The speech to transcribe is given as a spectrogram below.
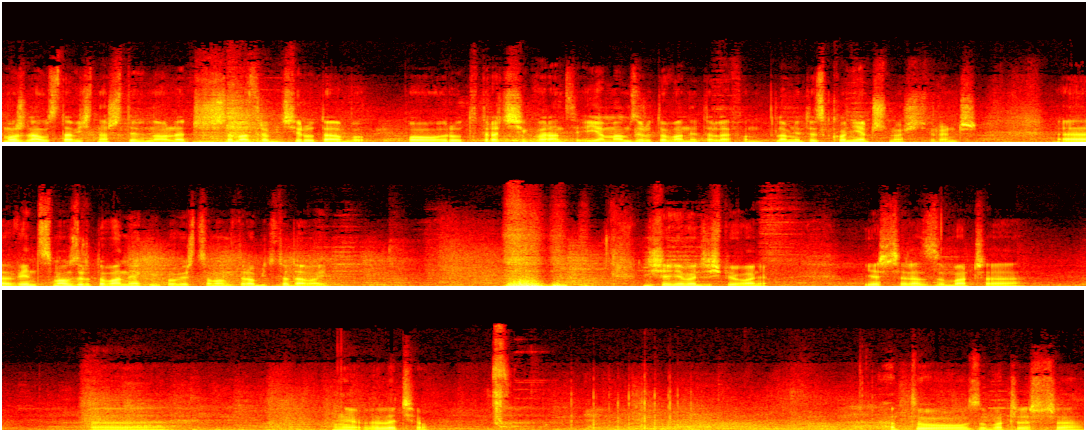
Można ustawić na sztywno, lecz trzeba zrobić ruta, bo po root traci się gwarancję. Ja mam zrutowany telefon. Dla mnie to jest konieczność wręcz. E, więc mam zrutowany, jak mi powiesz, co mam zrobić, to dawaj. Dzisiaj nie będzie śpiewania. Jeszcze raz zobaczę. E... Nie, wyleciał. A tu zobaczę jeszcze.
